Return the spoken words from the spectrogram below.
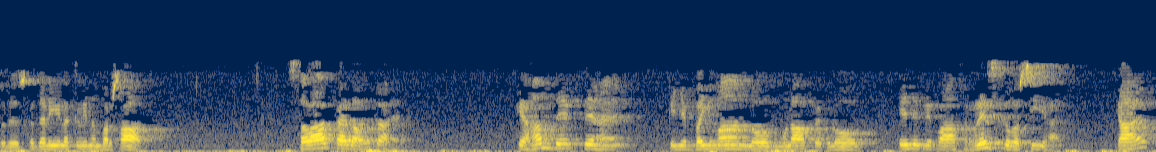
اس کا دلیل اکلی نمبر سات۔ سوال پیدا ہوتا ہے کہ ہم دیکھتے ہیں کہ یہ بےمان لوگ، منافق لوگ، ان کے پاس رزق وسیع ہے۔ کیا ہے؟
